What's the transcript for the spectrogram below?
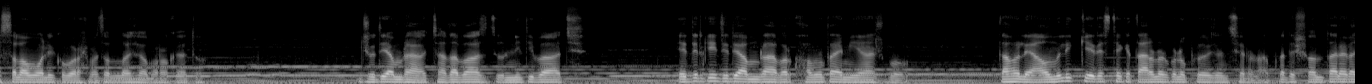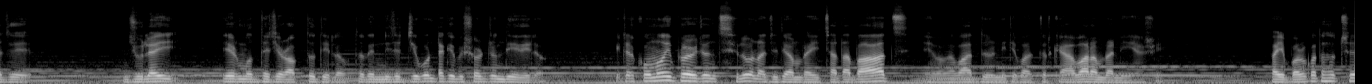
আসসালামু আলাইকুম রহমতুল্লাহ বরকাত যদি আমরা চাঁদাবাজ, দুর্নীতিবাজ, এদেরকেই যদি আমরা আবার ক্ষমতায় নিয়ে আসব, তাহলে আওয়ামী লীগকে এদেশ থেকে তাড়ানোর কোনো প্রয়োজন ছিল না। আপনাদের সন্তানেরা যে জুলাই এর মধ্যে যে রক্ত দিল, তাদের নিজের জীবনটাকে বিসর্জন দিয়ে দিল, এটার কোনোই প্রয়োজন ছিল না যদি আমরা এই চাঁদাবাজ এবং আবার দুর্নীতিবাজদেরকে আবার আমরা নিয়ে আসি। ভাই বড় কথা হচ্ছে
